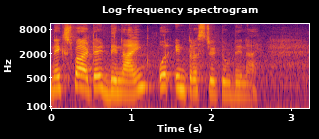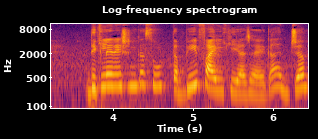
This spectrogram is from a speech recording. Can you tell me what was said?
नेक्स्ट पार्ट है डिनाइंग और इंटरेस्टेड टू डिनाई डिक्लेरेशन का सूट तभी फ़ाइल किया जाएगा जब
